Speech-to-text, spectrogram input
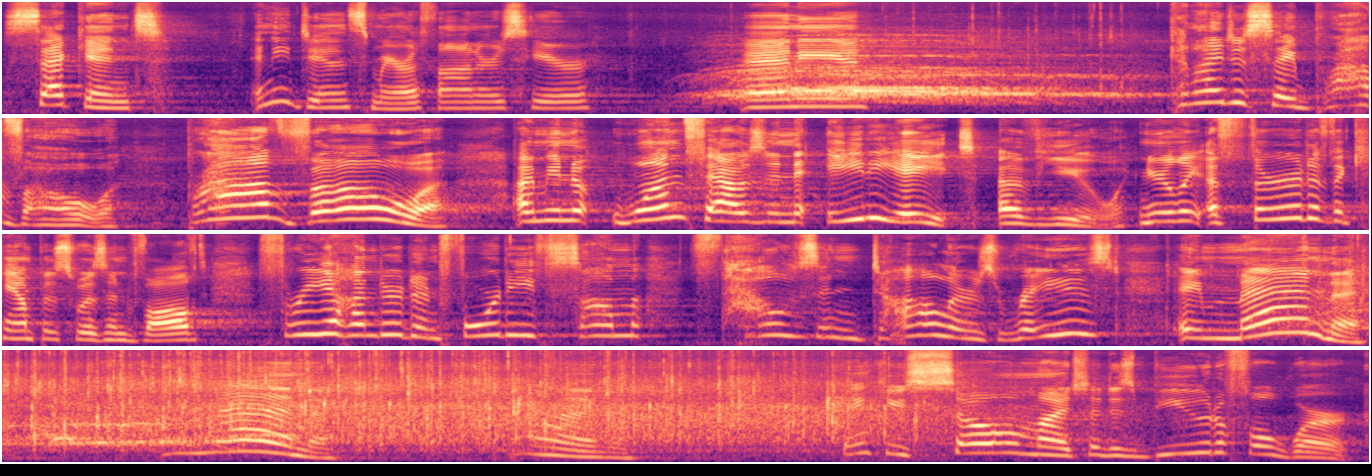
Second, any dance marathoners here? Any? Can I just say bravo? Bravo! I mean, 1,088 of you, nearly a third of the campus was involved, 340 some thousand dollars raised. Amen. Amen. Amen. Thank you so much. It is beautiful work,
